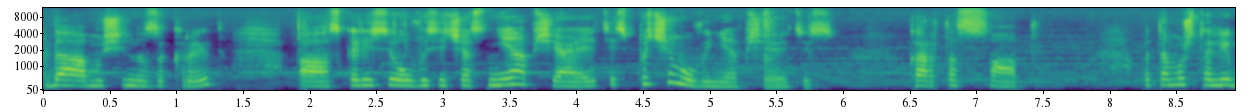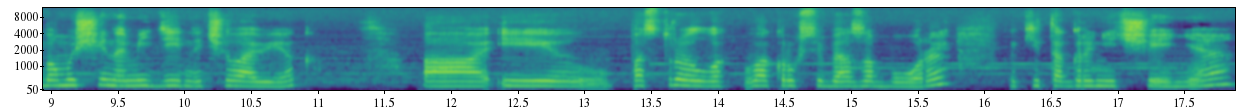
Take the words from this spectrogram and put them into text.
Да, мужчина закрыт. А, скорее всего, вы сейчас не общаетесь. Почему вы не общаетесь? Карта сад. Потому что либо мужчина медийный человек, и построил вокруг себя заборы, какие-то ограничения.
